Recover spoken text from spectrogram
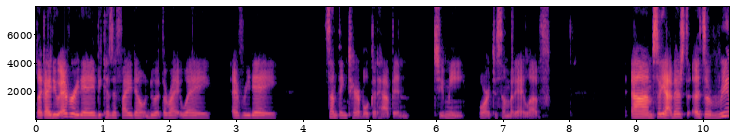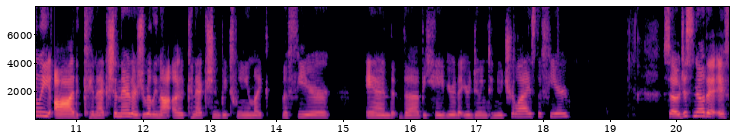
like I do every day, because if I don't do it the right way every day, something terrible could happen to me or to somebody I love. Um, so yeah, there's it's a really odd connection there. There's really not a connection between like the fear and the behavior that you're doing to neutralize the fear. So just know that if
